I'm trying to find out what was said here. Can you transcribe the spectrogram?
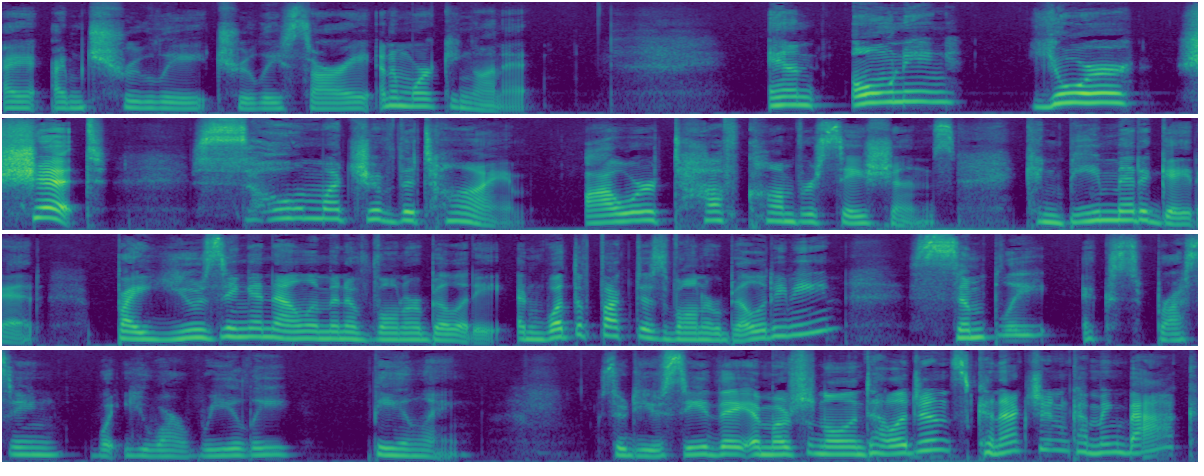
I, I'm truly, truly sorry, and I'm working on it. And owning your shit. So much of the time, our tough conversations can be mitigated by using an element of vulnerability. And what the fuck does vulnerability mean? Simply expressing what you are really feeling. So, do you see the emotional intelligence connection coming back?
